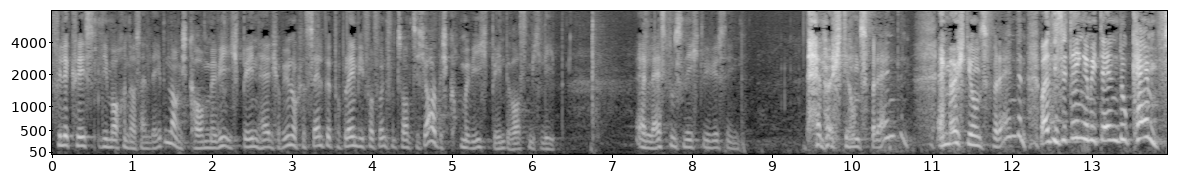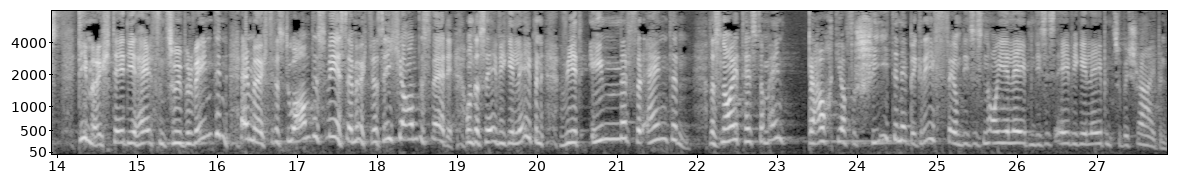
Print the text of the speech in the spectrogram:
Viele Christen, die machen das ein Leben lang. Ich komme, wie ich bin. Herr, ich habe immer noch dasselbe Problem wie vor 25 Jahren, aber ich komme, wie ich bin. Du hast mich lieb. Er lässt uns nicht, wie wir sind. Er möchte uns verändern. Er möchte uns verändern. Weil diese Dinge, mit denen du kämpfst, die möchte er dir helfen zu überwinden. Er möchte, dass du anders wirst. Er möchte, dass ich anders werde. Und das ewige Leben wird immer verändern. Das Neue Testament braucht ja verschiedene Begriffe, um dieses neue Leben, dieses ewige Leben zu beschreiben.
